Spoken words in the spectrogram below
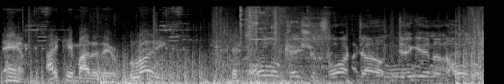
Damn, I came out of there bloody. All locations locked down. Dig in and hold them.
